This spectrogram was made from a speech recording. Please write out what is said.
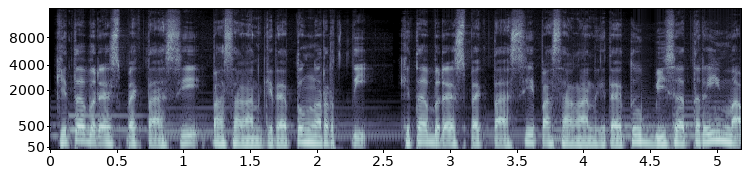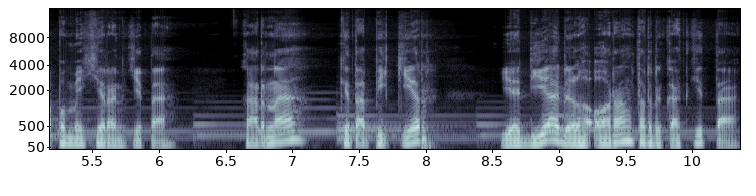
Kita berespektasi pasangan kita itu ngerti kita berespektasi pasangan kita itu bisa terima pemikiran kita. Karena kita pikir, ya dia adalah orang terdekat kita.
